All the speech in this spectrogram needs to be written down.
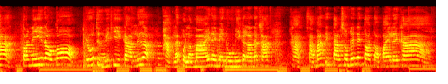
ค่ะ ตอนนี้เราก็รู้ถึงวิธีการเลือกผักและผลไม้ในเมนูนี้กันแล้วนะคะ ค่ะ สามารถติดตามชมได้ในตอนต่อไปเลยค่ะ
